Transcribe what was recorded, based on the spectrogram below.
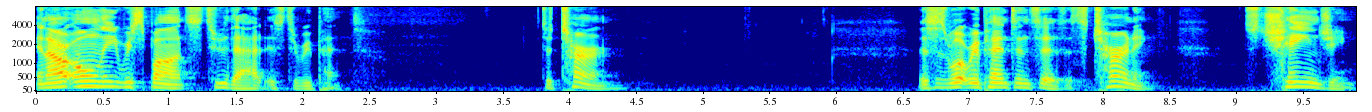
And our only response to that is to repent, to turn. This is what repentance is it's turning, it's changing.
